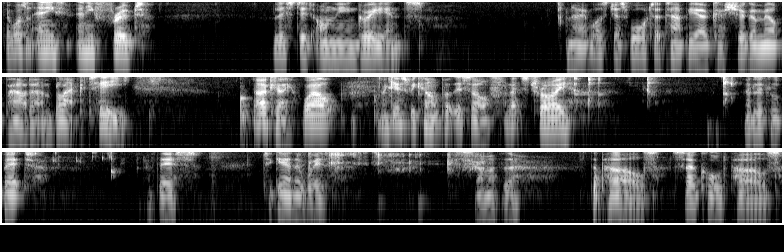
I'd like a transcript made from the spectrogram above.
there wasn't any any fruit listed on the ingredients. No, it was just water, tapioca, sugar, milk powder, and black tea. Okay, well, I guess we can't put this off. Let's try a little bit of this together with some of the the pearls, so-called pearls.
